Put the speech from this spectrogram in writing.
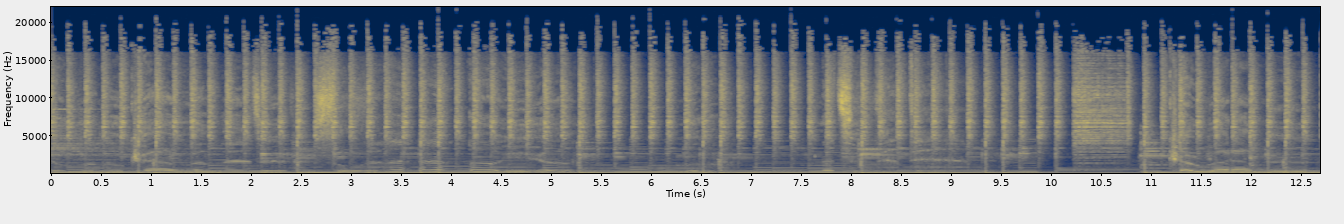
今日も変わらず空青いよ。夏だて。変わらぬ。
